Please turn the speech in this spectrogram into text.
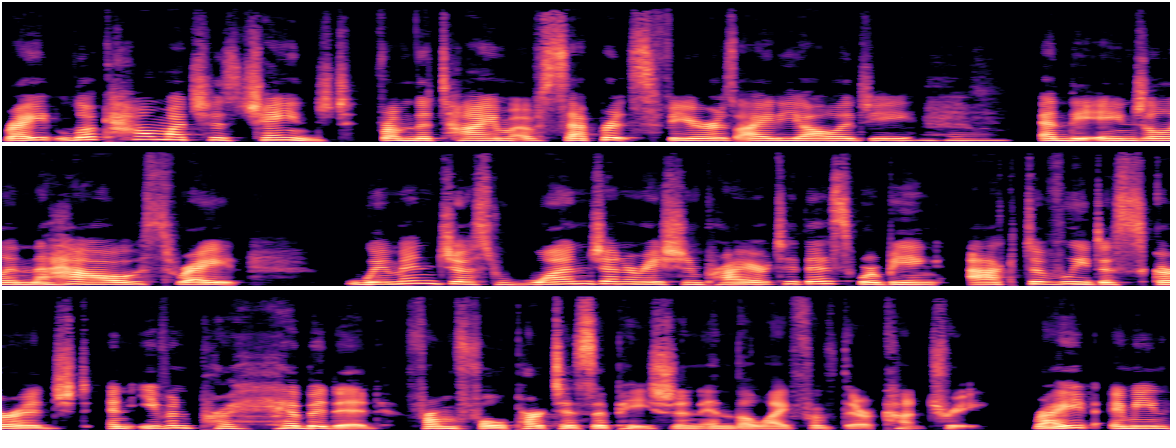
right? Look how much has changed from the time of separate spheres ideology mm-hmm. and the angel in the house, right? Women just one generation prior to this were being actively discouraged and even prohibited from full participation in the life of their country right i mean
